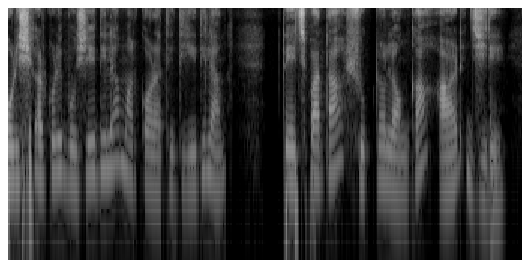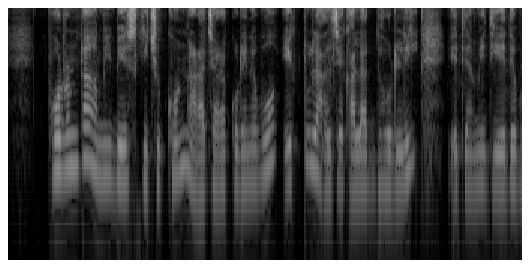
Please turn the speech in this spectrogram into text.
পরিষ্কার করে বসিয়ে দিলাম আর কড়াতে দিয়ে দিলাম তেজপাতা, শুকনো লঙ্কা আর জিরে। ফোড়নটা আমি বেশ কিছুক্ষণ নাড়াচাড়া করে নেব, একটু লালচে কালার ধরলেই এতে আমি দিয়ে দেব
